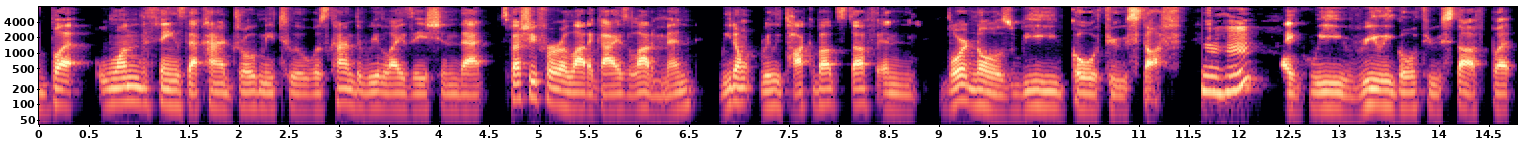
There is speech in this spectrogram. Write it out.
but one of the things that kind of drove me to it was kind of the realization that especially for a lot of guys a lot of men we don't really talk about stuff and Lord knows we go through stuff. Mm-hmm. Like we really go through stuff. But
